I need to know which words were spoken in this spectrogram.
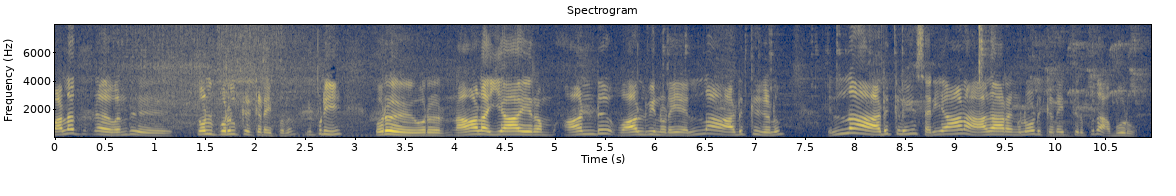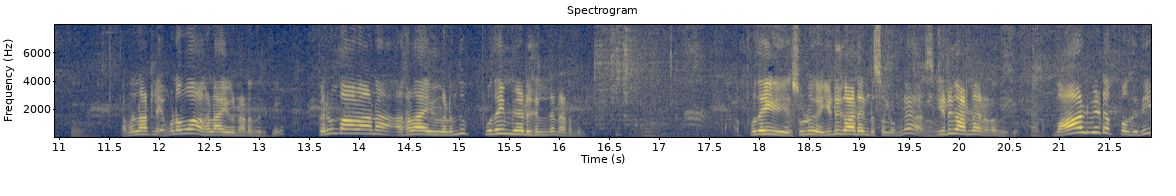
பல வந்து தொல்பொருட்கள் கிடைப்பதும் இப்படி ஒரு ஒரு நாலு ஐயாயிரம் ஆண்டு வாழ்வினுடைய எல்லா அடுக்குகளும் எல்லா அடுக்குலையும் சரியான ஆதாரங்களோடு கிடைத்திருப்பது அபூர்வம். தமிழ்நாட்டில் எவ்வளவோ அகலாய்வு நடந்திருக்கு. பெரும்பாலான அகலாய்வுகள் வந்து புதைமேடுகளில் நடந்திருக்கு. புதை சுடு இடுகாடு என்று சொல்லுவோம்ல இடுகாட்டில் நடந்திருக்கு வாழ்விட பகுதி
